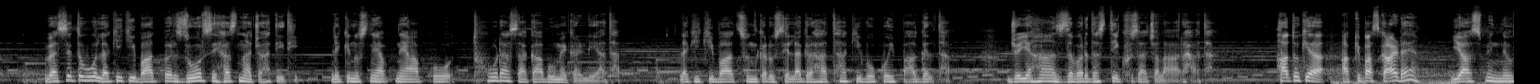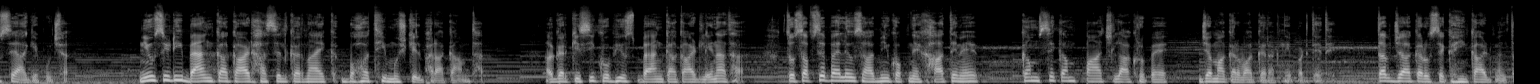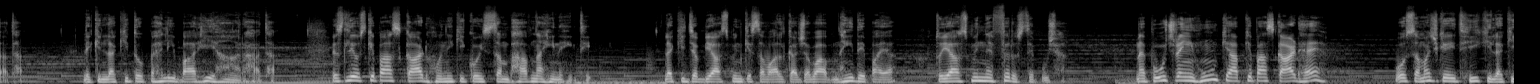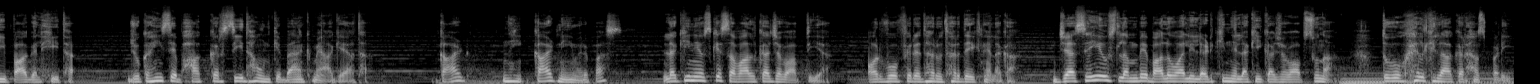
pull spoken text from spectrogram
वैसे तो वो लकी की बात पर ज़ोर से हंसना चाहती थी, लेकिन उसने अपने आप को थोड़ा सा काबू में कर लिया था। लकी की बात सुनकर उसे लग रहा था कि वो कोई पागल था, जो यहाँ ज़बरदस्ती घुसा चला आ रहा था। हाँ तो क्या आपके पास कार्ड है? यास्मिन ने उससे आगे पूछा। न्यू सिटी बैंक का कार्ड हासिल करना एक बहुत ही मुश्किल भरा काम था। अगर किसी को भी उस बैंक का कार्ड लेना था तो सबसे पहले उस आदमी को अपने खाते में कम से कम पाँच लाख रुपए जमा करवा कर रखने पड़ते थे। तब जाकर उसे कहीं कार्ड मिलता था। लेकिन लकी तो पहली बार ही यहाँ आ रहा था। इसलिए उसके पास कार्ड होने की कोई संभावना ही नहीं थी। लकी जब यास्मीन के सवाल का जवाब नहीं दे पाया तो यास्मीन ने फिर उससे पूछा, मैं पूछ रही हूँ कि आपके पास कार्ड है? वो समझ गई थी कि लकी पागल ही था, जो कहीं से भागकर सीधा उनके बैंक में आ गया था। कार्ड? नहीं कार्ड नहीं मेरे पास। लकी ने उसके सवाल का जवाब दिया और वो फिर इधर उधर देखने लगा। जैसे ही उस लंबे बालों वाली लड़की ने लकी का जवाब सुना तो वो खिलखिलाकर हंस पड़ी।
